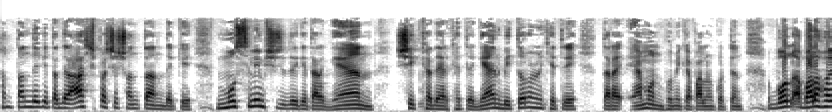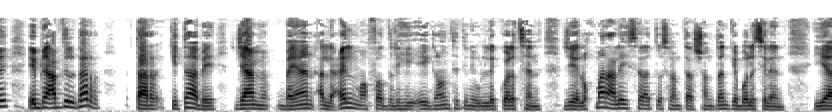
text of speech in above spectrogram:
সন্তানদেরকে, তাদের আশপাশের সন্তানদেরকে, মুসলিম শিশুদেরকে তারা জ্ঞান, শিক্ষা দেওয়ার ক্ষেত্রে, জ্ঞান বিতরণের ক্ষেত্রে তারা এমন ভূমিকা পালন করতেন। বলা হয়, ইবনে আব্দুল বার তার কিতাবে জাম, বয়ান আল আলম ফদলিহি এই গ্রন্থে তিনি উল্লেখ করেছেন যে লোকমান আলি সালাতাম তার সন্তানকে বলেছিলেন, ইয়া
